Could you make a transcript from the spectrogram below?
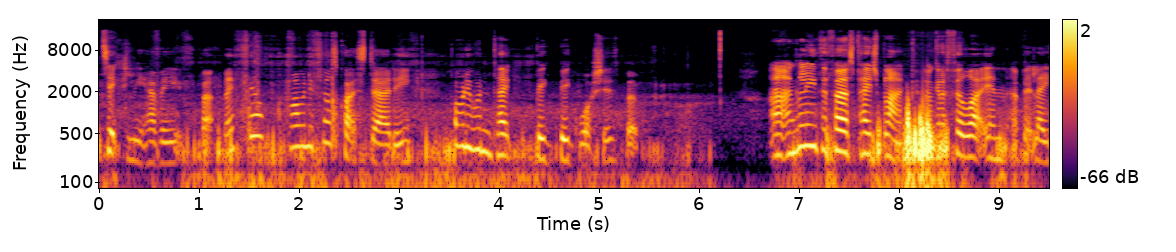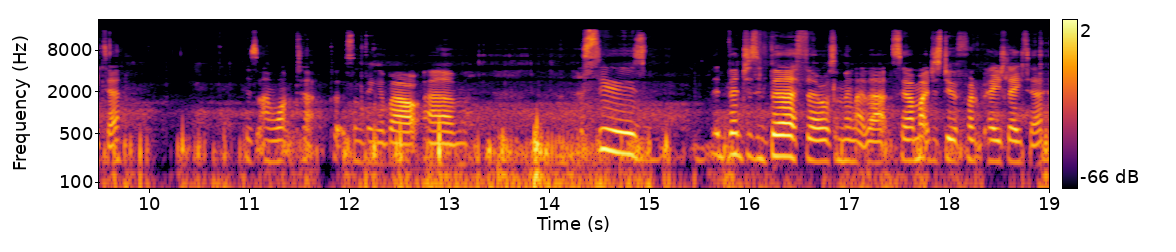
particularly heavy, but they feel. I mean, it feels quite sturdy. Probably wouldn't take big, big washes, but uh, I'm going to leave the first page blank. I'm going to fill that in a bit later because I want to put something about um, Sue's adventures in Bertha or something like that. So I might just do a front page later.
